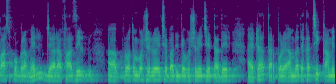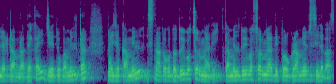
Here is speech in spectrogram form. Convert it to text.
পাস প্রোগ্রামের, যারা ফাজিল প্রথম বর্ষে রয়েছে বা দ্বিতীয় বর্ষে রয়েছে তাদের এটা, তারপরে আমরা দেখাচ্ছি কামিলেরটা আমরা দেখাই, যেহেতু কামিলটা, এই যে কামিল স্নাতকোত্তর দুই বছর মেয়াদি। কামিল দুই বছর মেয়াদি প্রোগ্রামের সিলেবাস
